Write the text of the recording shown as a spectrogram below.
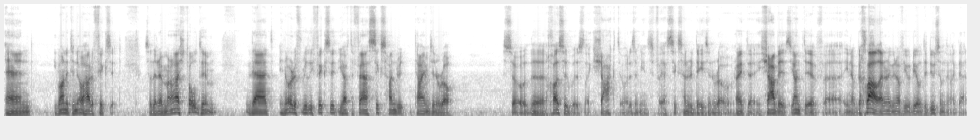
and he wanted to know how to fix it. So the Reb Maharash told him that in order to really fix it, you have to fast 600 times in a row. So the chassid was like shocked. What does it mean? 600 days in a row, right? Uh, Shabbos, Yantiv, uh, you know, Bechlal. I don't even know if you would be able to do something like that.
